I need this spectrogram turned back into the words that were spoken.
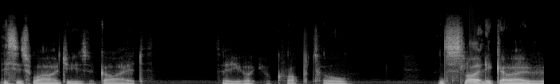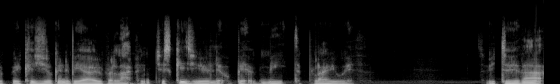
this is why I'd use a guide. So you've got your crop tool and slightly go over because you're going to be overlapping. It just gives you a little bit of meat to play with. So we do that,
